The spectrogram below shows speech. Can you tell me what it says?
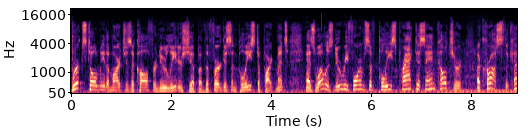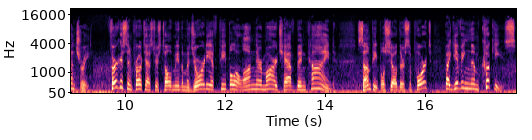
Brooks told me the march is a call for new leadership of the Ferguson Police Department, as well as new reforms of police practice and culture across the country. Ferguson protesters told me the majority of people along their march have been kind. Some people showed their support by giving them cookies.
